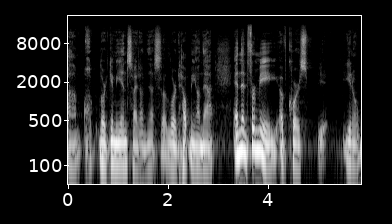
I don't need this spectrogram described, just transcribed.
um, oh, Lord, give me insight on this. Uh, Lord, help me on that. And then for me, of course, you know,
